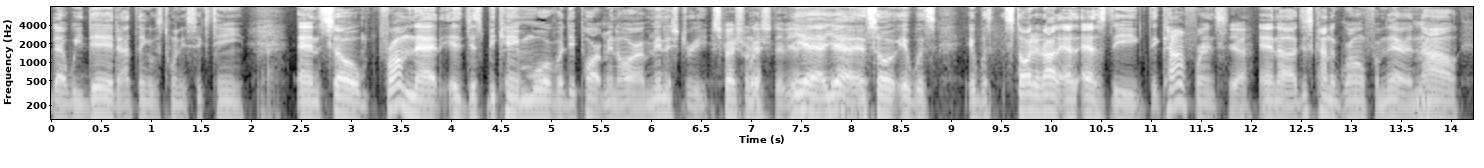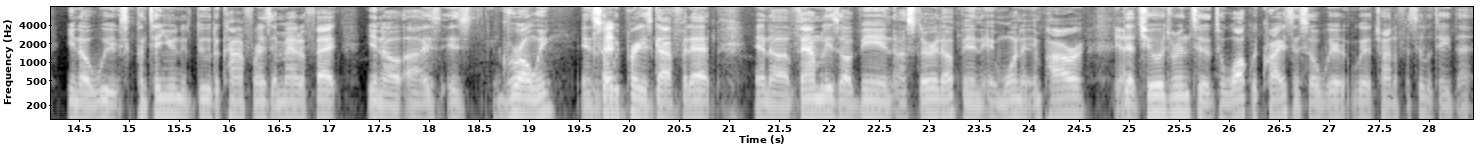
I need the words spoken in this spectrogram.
that we did, I think it was 2016, and so from that, it just became more of a department or a ministry. special But- initiative. Yeah Yeah, yeah, And so it was it was started out as, as the the conference. Yeah. And uh, just kind of grown from there. And now you know we're continuing to do the conference. As a matter of fact, you know, uh, is is growing. And so we praise God for that. And uh, families are being uh, stirred up and, and want to empower Yeah. their children to, to walk with Christ. And so we're we're trying to facilitate that.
